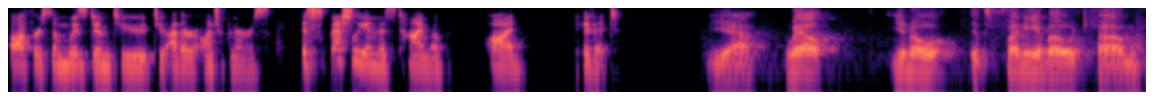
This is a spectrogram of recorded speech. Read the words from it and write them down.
offer some wisdom to to other entrepreneurs, especially in this time of odd pivot? Yeah, well, you know, it's funny about um,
